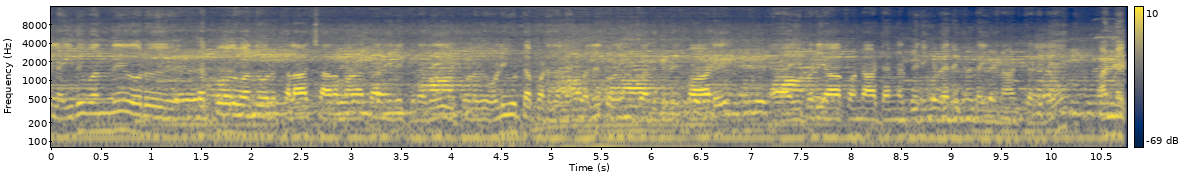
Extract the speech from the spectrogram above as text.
இல்லை இது வந்து ஒரு தற்போது வந்து ஒரு கலாச்சாரமாக தான் இருக்கிறது இப்பொழுது ஒளிவூட்டப்படுதல் என்பது தொழில்நுட்பத்துக்கு பிற்பாடு இப்படியாக கொண்டாட்டங்கள் பெருகி வருகின்ற இந்த நாட்களிலே அண்மை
